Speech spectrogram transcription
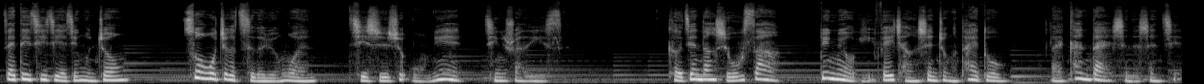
在第七节经文中，“错误”这个词的原文其实是污蔑、轻率的意思，可见当时乌撒并没有以非常慎重的态度。来看待神的圣洁，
